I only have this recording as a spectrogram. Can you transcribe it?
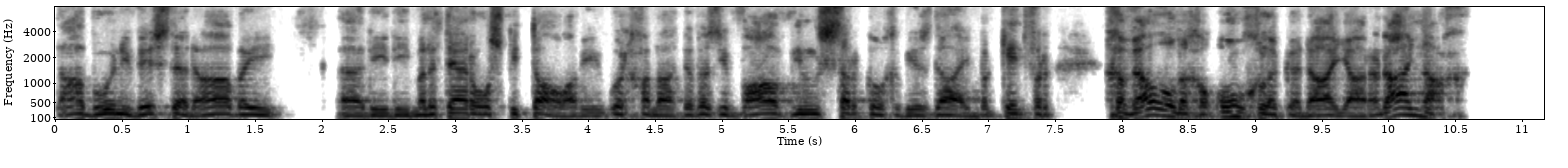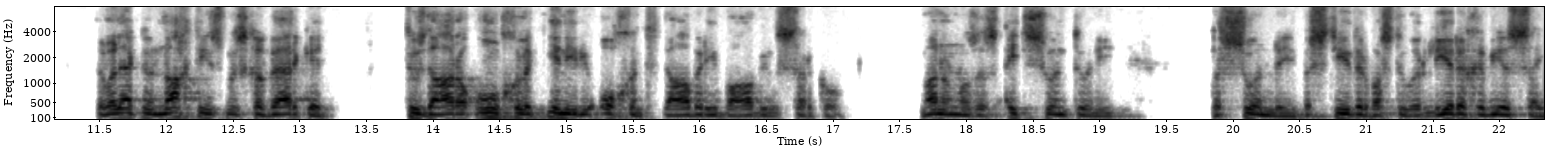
Daar bo in die weste, daar by uh die die militêre hospitaal waar jy oorgaan daar. Dit was die Wawiel sirkel gewees daai, bekend vir geweldige ongelukke daai jaar. En daai nag terwyl ek nou nagdiens moes gewerk het, toe's daar 'n ongeluk een hierdie oggend daar by die Babel sirkel. Man en ons is uit soontoe en die persoon die bestuurder was toe oorlede gewees sy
